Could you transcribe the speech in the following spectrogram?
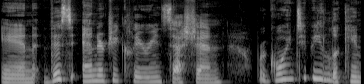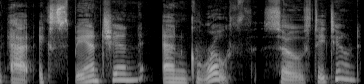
In this energy clearing session, we're going to be looking at expansion and growth, so stay tuned.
